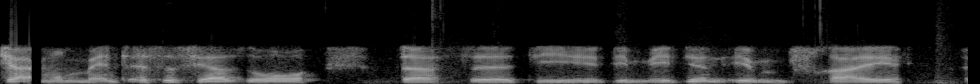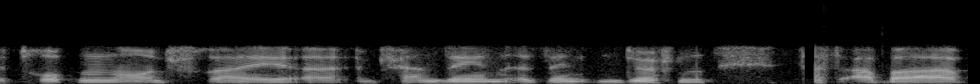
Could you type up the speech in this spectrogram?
Ja, im Moment ist es ja so, dass äh, die, die Medien eben frei äh, drucken und frei äh, im Fernsehen äh, senden dürfen, dass aber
